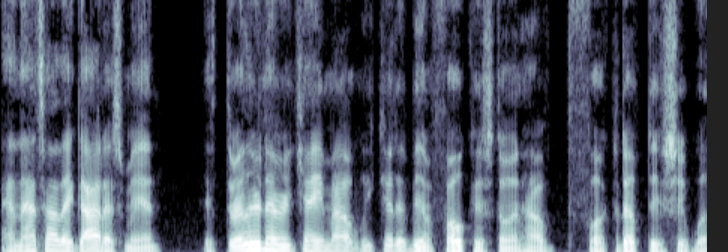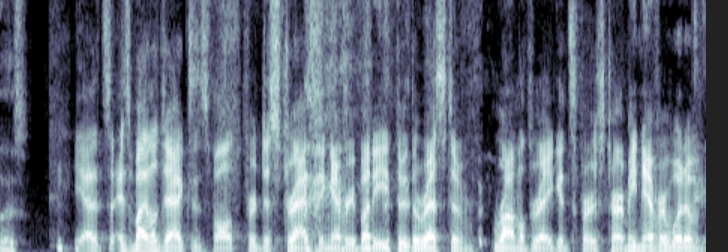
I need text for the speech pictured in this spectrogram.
And that's how they got us, man. If Thriller never came out, we could have been focused on how fucked up this shit was. Yeah, it's, it's Michael Jackson's fault for distracting everybody through the rest of Ronald Reagan's first term. He never would have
